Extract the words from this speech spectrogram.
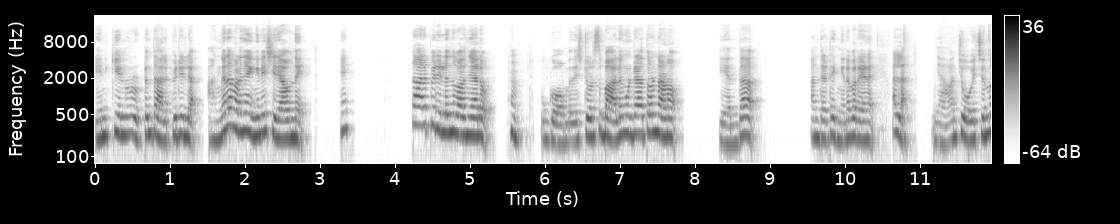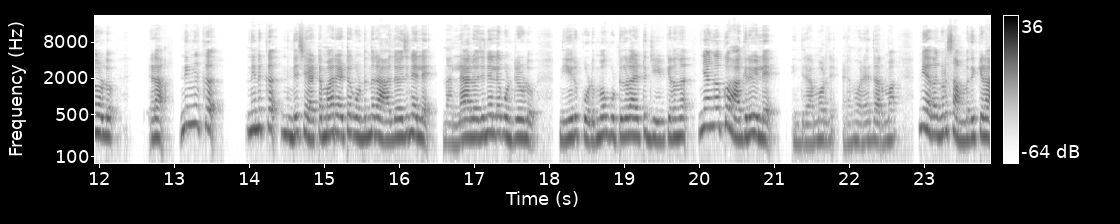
എനിക്ക് എന്നോട് ഒട്ടും താല്പര്യമില്ല. അങ്ങനെ പറഞ്ഞാൽ എങ്ങനെ ശരിയാവുന്നേ? ഏ? താല്പര്യമില്ലെന്ന് പറഞ്ഞാലോ? ഗോമതി സ്റ്റോഴ്സ് ബാലം കൊണ്ടുവരാത്തോണ്ടാണോ? എന്താ? അന്തേട്ട ഇങ്ങനെ പറയണേ. അല്ല ഞാൻ ചോദിച്ചെന്നേ ഉള്ളൂ. എടാ നിങ്ങക്ക് നിനക്ക് നിന്റെ ചേട്ടന്മാരായിട്ട് കൊണ്ടുവന്നൊരു ആലോചനയല്ലേ? നല്ല ആലോചനയല്ലേ കൊണ്ടുവരുള്ളൂ. നീ ഒരു കുടുംബവും കുട്ടികളായിട്ട് ജീവിക്കണമെന്ന് ഞങ്ങൾക്കും ആഗ്രഹമില്ലേ? ഇന്ദിരാമ്മ പറഞ്ഞു എടാ മോനെ ധർമ്മ നീ അതങ്ങോട്ട് സമ്മതിക്കടാ.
